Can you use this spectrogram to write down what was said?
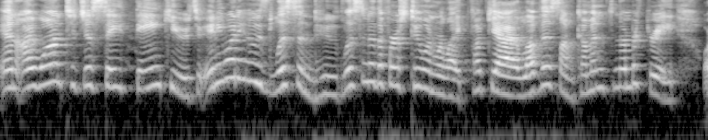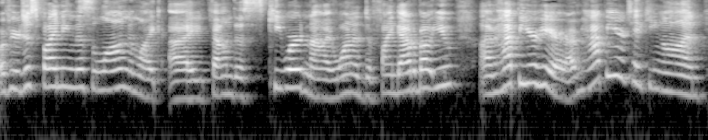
And I want to just say thank you to anybody who's listened, who listened to the first two and were like, fuck yeah, I love this. I'm coming to number three. Or if you're just finding this along and like, I found this keyword and I wanted to find out about you, I'm happy you're here. I'm happy you're taking on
